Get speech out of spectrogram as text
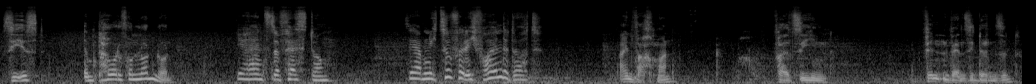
Sie ist im Tower von London. Die reinste Festung. Sie haben nicht zufällig Freunde dort. Ein Wachmann. Falls Sie ihn finden, wenn Sie drin sind.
